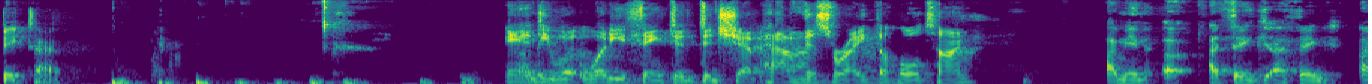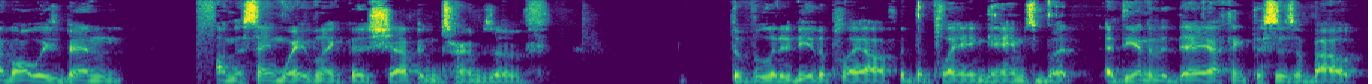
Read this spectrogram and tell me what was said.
big time. Andy, what, what do you think? Did did Shep have this right the whole time? I mean, uh, I think I think I've always been on the same wavelength as Shep in terms of the validity of the playoff, the playing games. But at the end of the day, I think this is about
